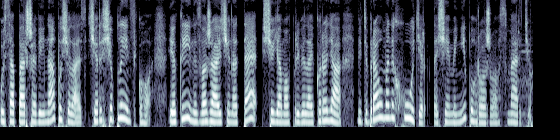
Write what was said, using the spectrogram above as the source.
Уся перша війна почалась через Чаплинського, який, незважаючи на те, що я мав привілей короля, відібрав у мене хутір та ще й мені погрожував смертю.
